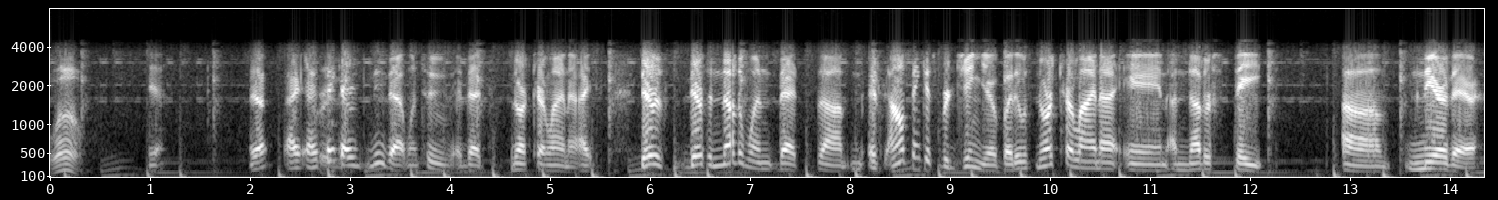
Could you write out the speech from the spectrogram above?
Wow. Yeah, yeah. I, I think I knew that one too. That North Carolina. I there's there's another one that's um, it's, I don't think it's Virginia, but it was North Carolina and another state. um, near there.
